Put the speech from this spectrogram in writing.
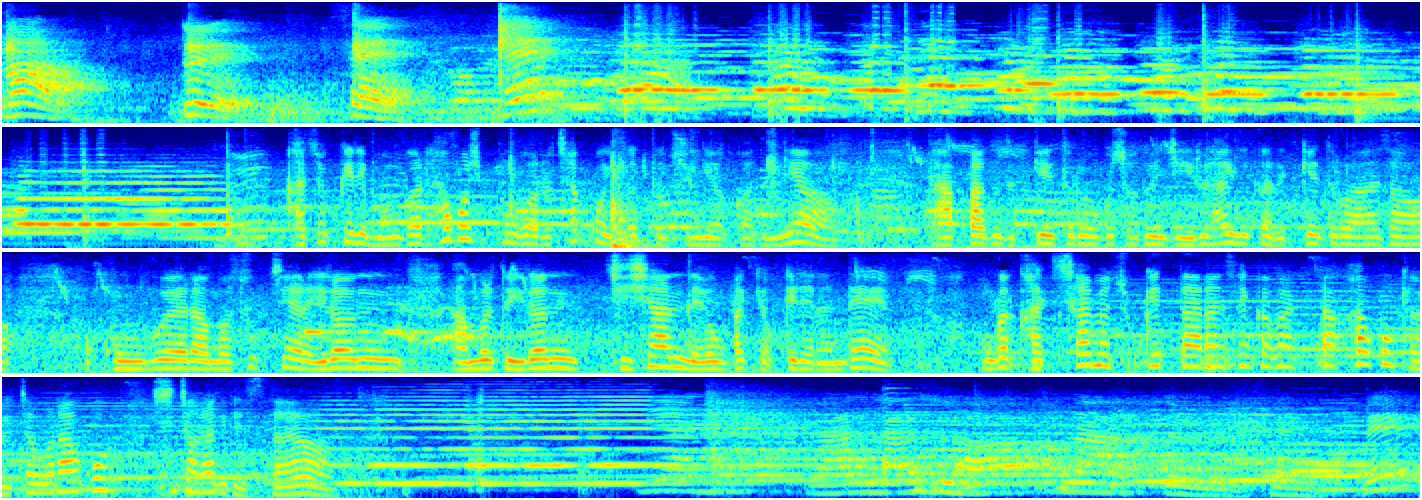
하나, 둘, 셋, 넷. 가족끼리 뭔가를 하고 싶은 거를 찾고 있었던 중이었거든요. 아빠도 늦게 들어오고 저도 이제 일을 하니까 늦게 들어와서 뭐 공부해라 뭐 숙제해라 이런 아무래도 이런 지시하는 내용밖에 없게 되는데 뭔가 같이 하면 좋겠다라는 생각을 딱 하고 결정을 하고 신청을 하게 됐어요. 랄랄라. 하나, 둘, 셋, 넷.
